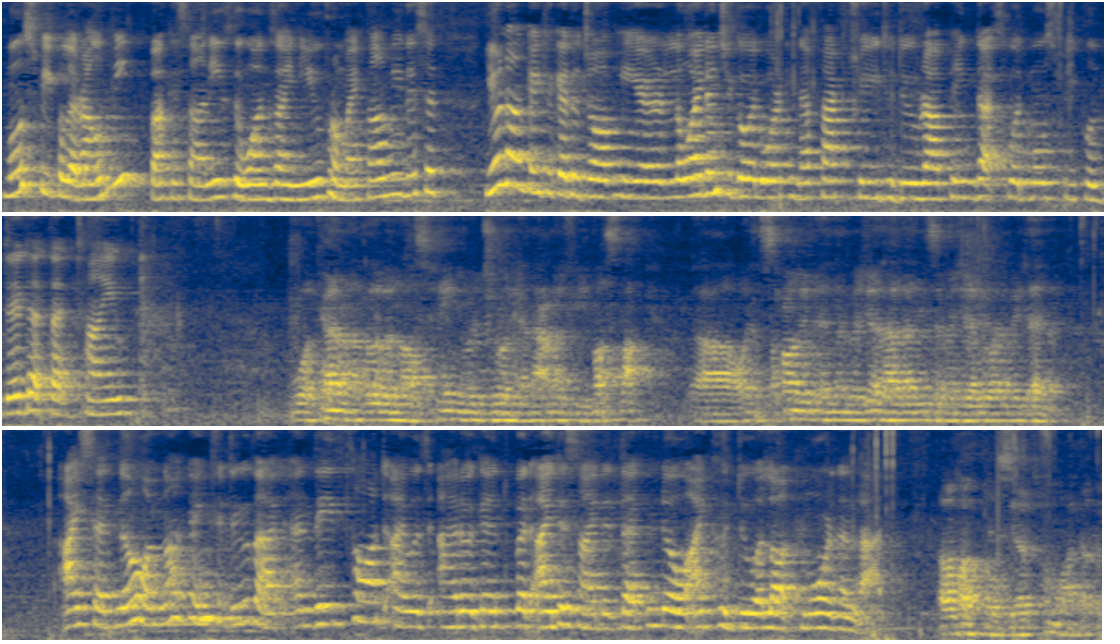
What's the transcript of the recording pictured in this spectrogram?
most people around me, Pakistanis, the ones I knew from my family, they said, You're not going to get a job here. Why don't you go and work in a factory to do wrapping? That's what most people did at that time. وكان اغلب الناصحين يوجهوني ان اعمل في مصنع وينصحوني بان المجال هذا ليس مجالي ولا مجالي. I said, no, I'm not going to do that. And they thought I was arrogant, but I decided that no, I could do a lot more than that. رفضت توصياتهم واعتقد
